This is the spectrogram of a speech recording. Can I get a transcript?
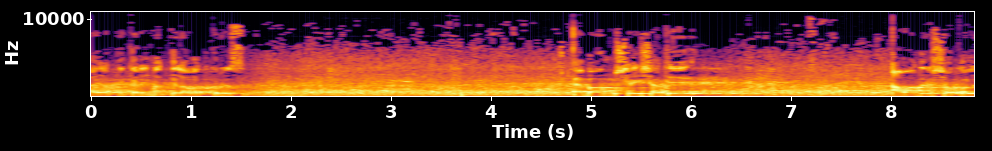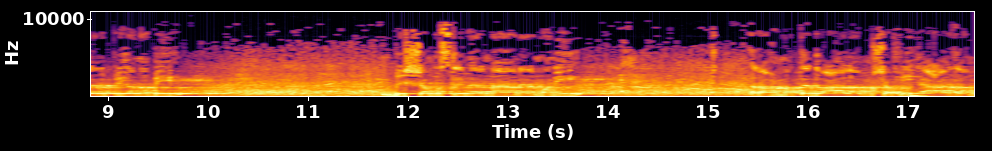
আয়াতে কারিমা তেলাওয়াত করেছি। এবং সেই সাথে আমাদের সকলের প্রিয় নবী বিশ্ব মুসলিমের নয়নের মণি, রহমতে দো আলম শফিয়ে আজম,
